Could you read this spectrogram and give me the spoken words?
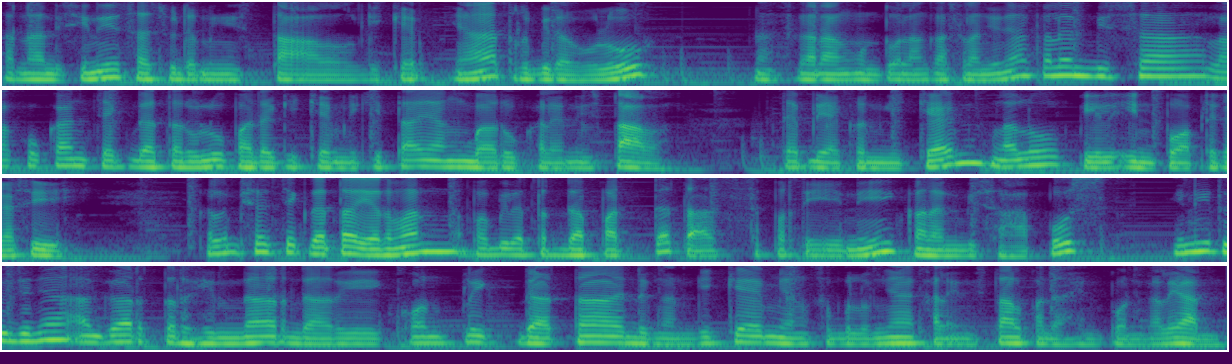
karena di sini saya sudah menginstal Gcam-nya terlebih dahulu. Nah, sekarang untuk langkah selanjutnya kalian bisa lakukan cek data dulu pada Gcam kita yang baru kalian install. Tap di icon Gcam, lalu pilih info aplikasi. Kalian bisa cek data ya teman, apabila terdapat data seperti ini kalian bisa hapus. Ini tujuannya agar terhindar dari konflik data dengan Gcam yang sebelumnya kalian install pada handphone kalian.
